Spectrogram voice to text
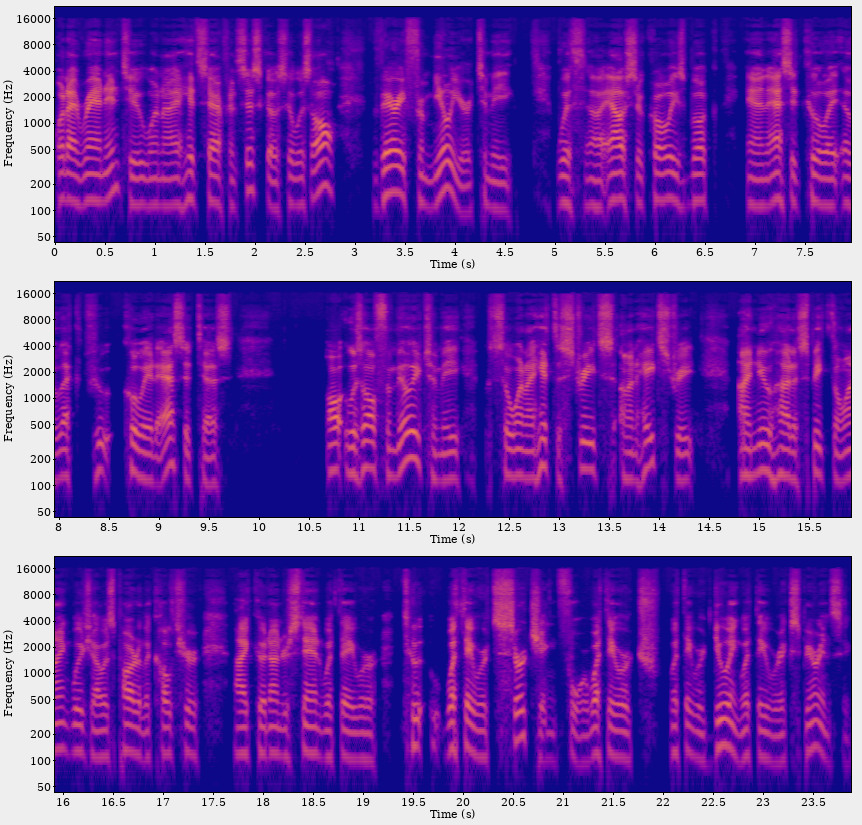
what I ran into when I hit San Francisco. So it was all very familiar to me with uh, Aleister Crowley's book and acid Kool-Aid, Kool-Aid acid test. All, it was all familiar to me. So when I hit the streets on Haight Street, I knew how to speak the language. I was part of the culture. I could understand what they were to, what they were searching for, what they were what they were doing, what they were experiencing.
